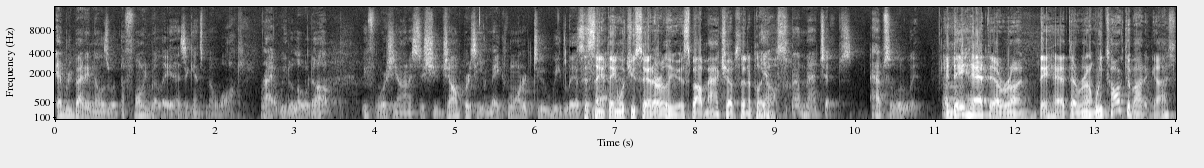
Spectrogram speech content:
everybody knows what the formula is against Milwaukee, right? We load up, we force Giannis to shoot jumpers. He makes one or two. We live. It's the same thing what you said earlier. It's about matchups in the Yeah, playoffs. uh, matchups. Absolutely. And they had their run. They had their run. We talked about it, guys.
